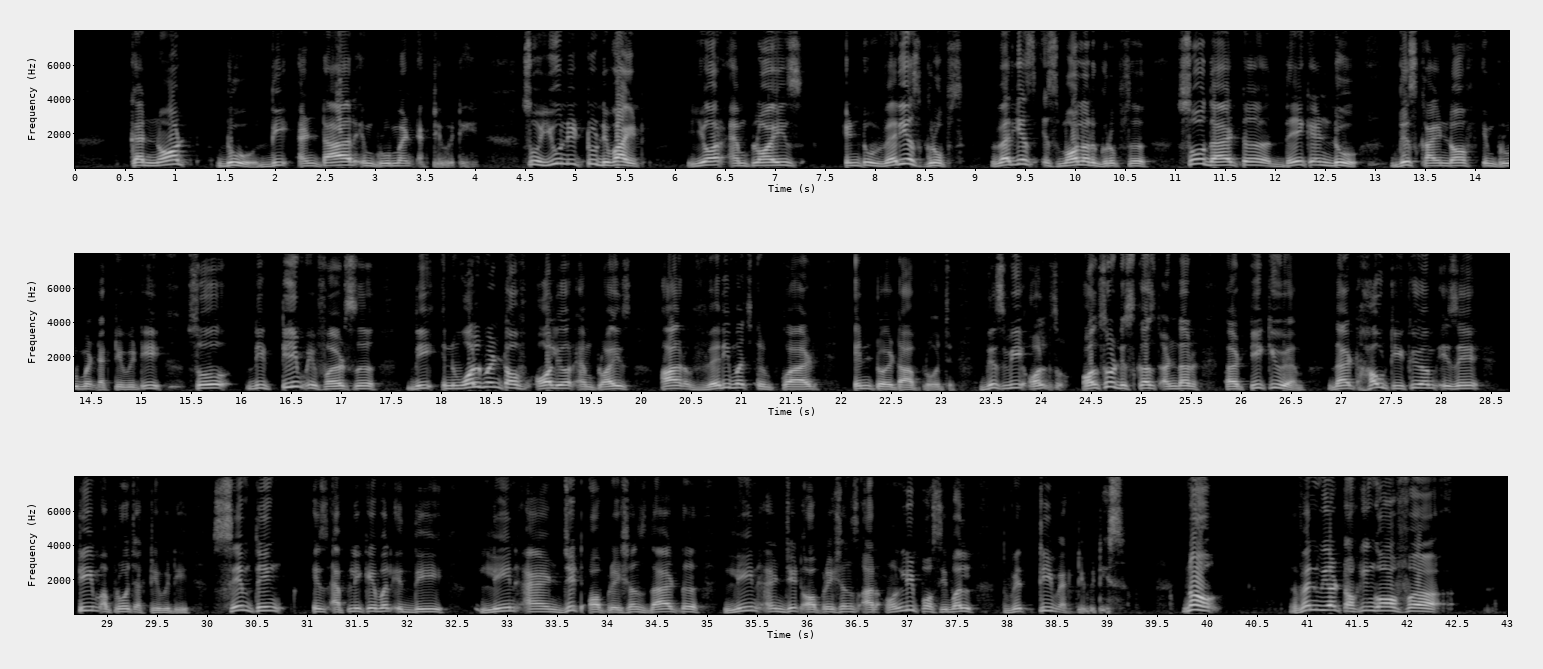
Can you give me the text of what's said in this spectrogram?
cannot do the entire improvement activity. So, you need to divide your employees into various groups, various smaller groups so that uh, they can do this kind of improvement activity. So, the team efforts, uh, the involvement of all your employees are very much required in Toyota approach. This we also also discussed under uh, TQM that how TQM is a team approach activity. Same thing is applicable in the lean and JIT operations that uh, lean and JIT operations are only possible with team activities. Now, when we are talking of uh,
